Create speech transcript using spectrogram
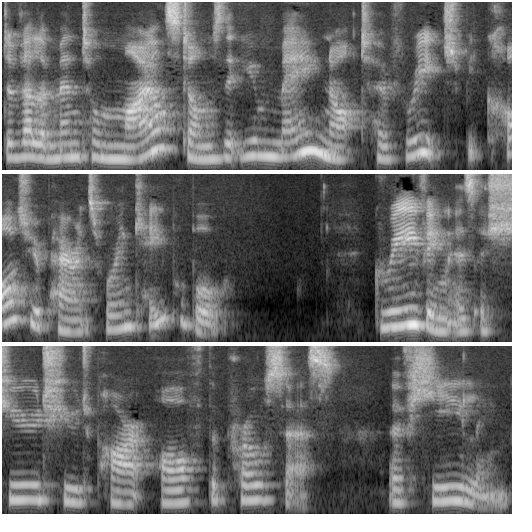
developmental milestones that you may not have reached because your parents were incapable. Grieving is a huge, huge part of the process of healing,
